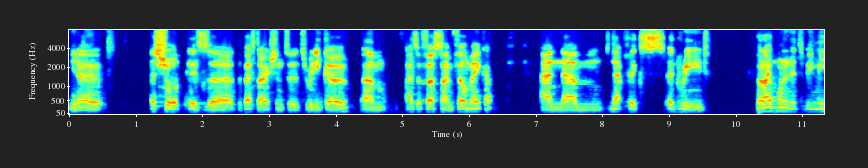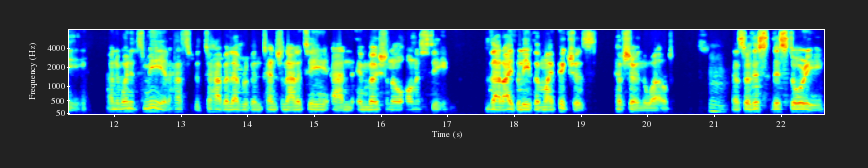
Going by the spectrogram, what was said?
you know, a short is uh, the best direction to, to really go. Um, as a first time filmmaker. And um, Netflix agreed, but I wanted it to be me. And when it's me, it has to have a level of intentionality and emotional honesty that I believe that my pictures have shown the world. Mm. And so this this story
